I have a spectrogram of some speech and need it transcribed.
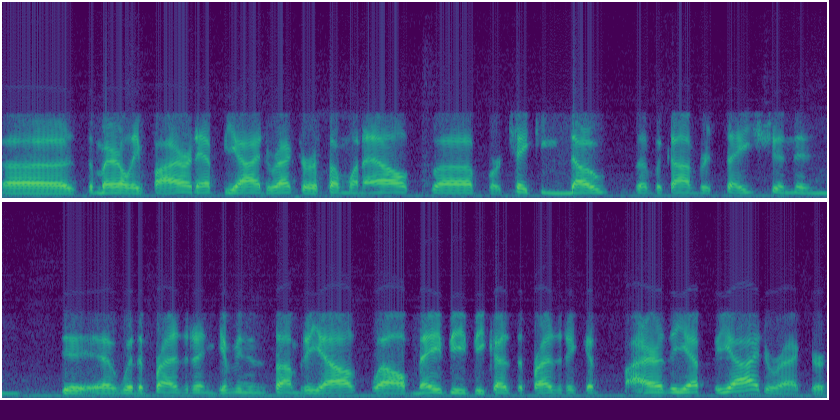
uh, summarily fire an FBI director or someone else uh, for taking notes of a conversation and uh, with the president, giving them to somebody else? Well, maybe because the president could fire the FBI director.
